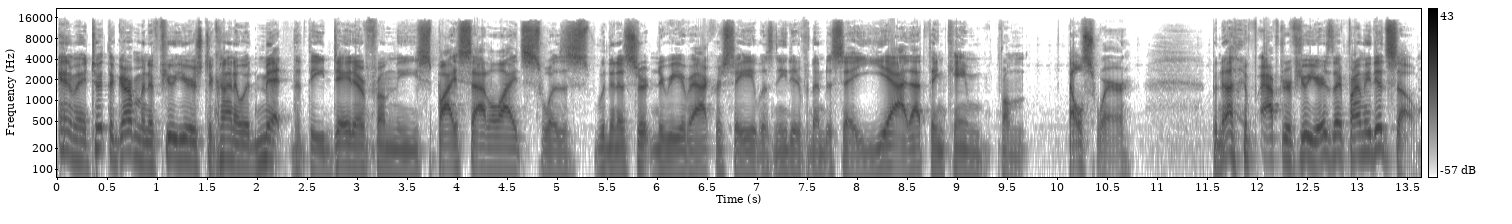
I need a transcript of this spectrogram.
Anyway, it took the government a few years to kind of admit that the data from the spy satellites was within a certain degree of accuracy. It was needed for them to say, yeah, that thing came from elsewhere. But now, after a few years, they finally did so.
